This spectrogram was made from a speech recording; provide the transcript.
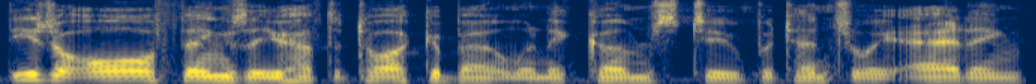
These are all things that you have to talk about when it comes to potentially adding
